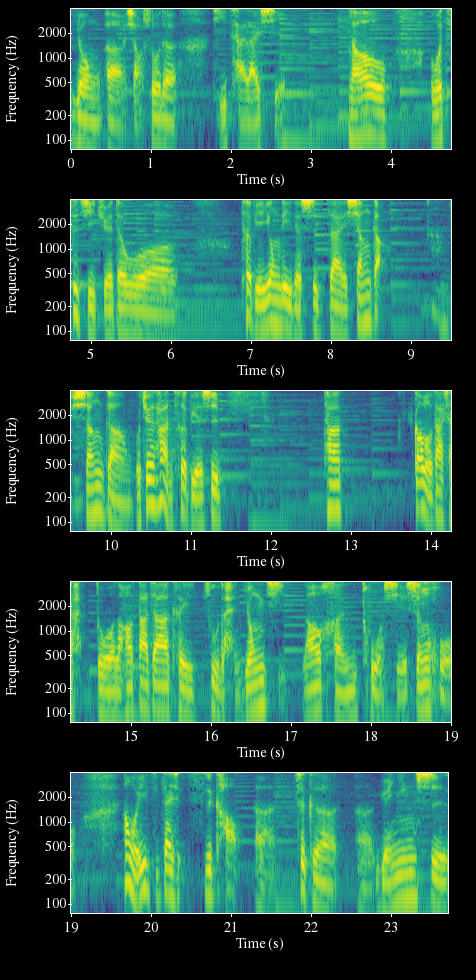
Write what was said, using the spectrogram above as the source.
用呃小说的题材来写，然后我自己觉得我特别用力的是在香港。香港我觉得它很特别，是它高楼大厦很多，然后大家可以住的很拥挤，然后很妥协生活。那我一直在思考，呃，这个呃原因是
